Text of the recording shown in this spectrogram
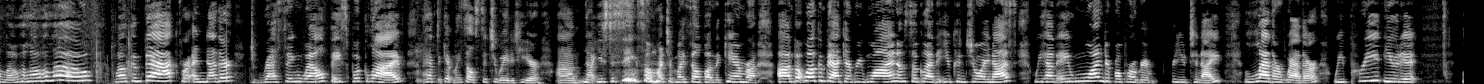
Hello, hello, hello. Welcome back for another Dressing Well Facebook Live. I have to get myself situated here. Um, not used to seeing so much of myself on the camera. Uh, but welcome back, everyone. I'm so glad that you can join us. We have a wonderful program for you tonight. Leather Weather. We previewed it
